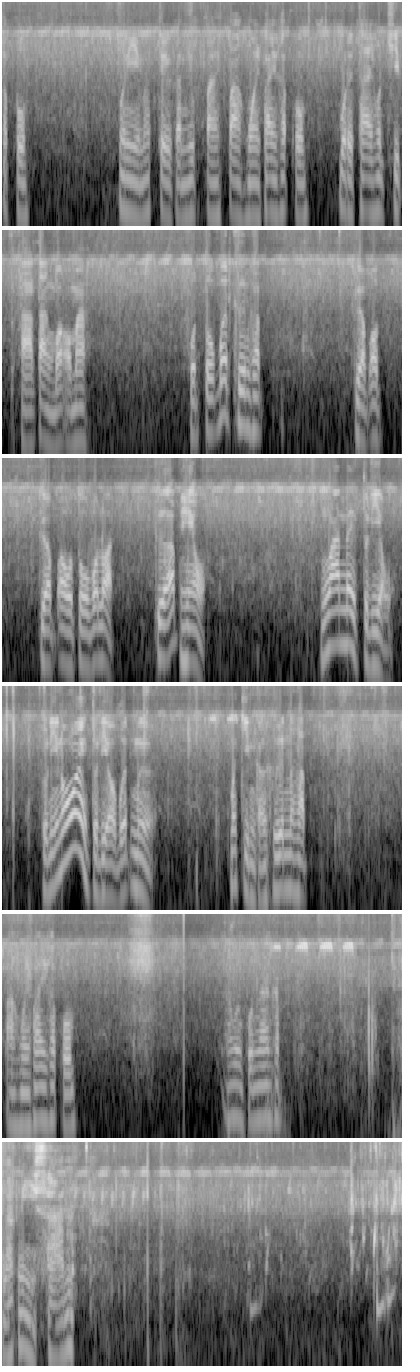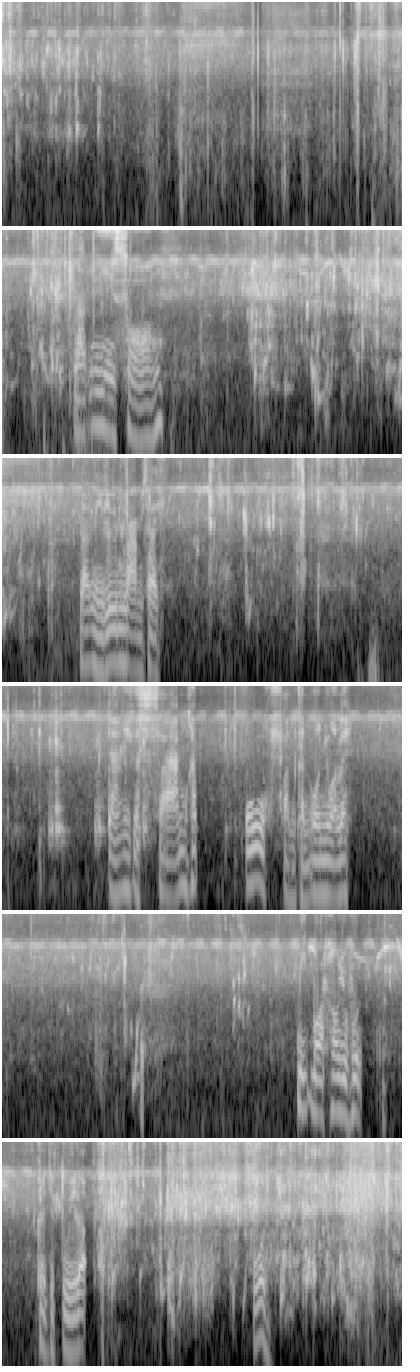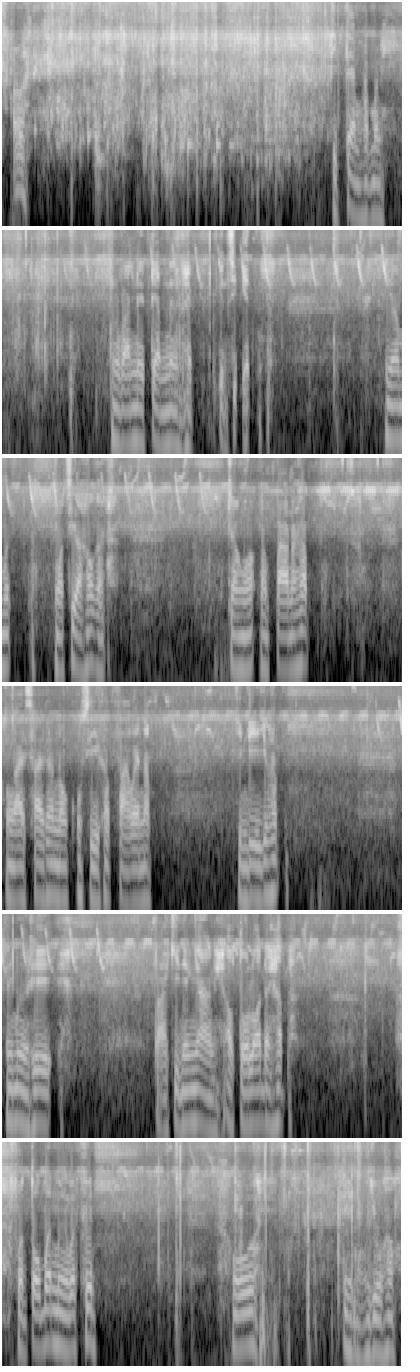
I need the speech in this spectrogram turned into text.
ครับผมวันนี้มาเจอกันยุบปป่าหวยไผ่ครับผมบริทายฮดชิปขาตั้งบ่ออกมาฝนตกเบิดคืนครับ เกือบเอาเกือบเอาตัวบรอด เกือบแหวว่านได้ตัวเดียว ตัวนี้น้อยตัวเดียวเบิดมือมากินกลางคืนนะครับป่าหวยไผ่ครับผมเอาเบิ่งผลงานครับลักนี่สาม ลักนี่สองลักนี่ลืมลามใส่ลักนี่ก็สามครับ โอ้ฟันกันโอญัวเลยบิ๊กบอดเฮาอยู่พุ่นก็จะตุยแล้ว โอ้ยเอ้ยสิบแต้มครับมันเมื่ วานในแต้มหนึ่งให้เป็นสิบเอ็ดเนื้อมือหัวเสือเขากะเจ้าเงาะลำเปล่านะครับของไอ้ทรายทางน้องกรุงศรีครับฝากไว้นำยินดีอยู่ครับ ในมือที่ปลากินย่างๆนี่เอาตัวรอดได้ครับ ฝนตกเบิ้มือเบิ้ขึ้นโอ้ยเดี๋ยวหนังอยู่เขา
